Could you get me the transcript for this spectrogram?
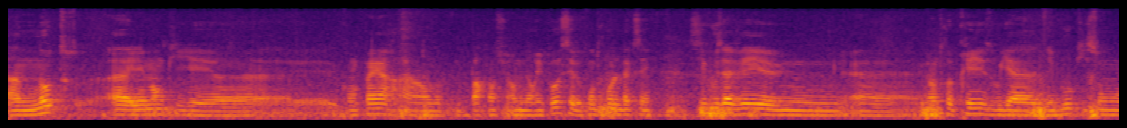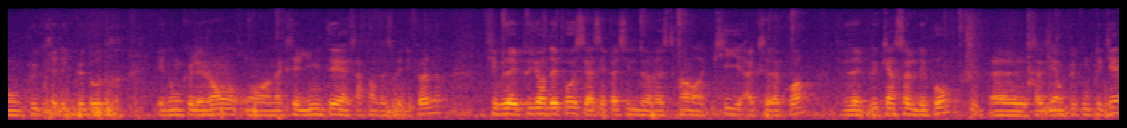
Un autre élément qui est qu'on perd en partant sur un monorepo, c'est le contrôle d'accès. Si vous avez une, une, entreprise où il y a des bouts qui sont plus critiques que d'autres et donc que les gens ont un accès limité à certains aspects du code, si vous avez plusieurs dépôts, c'est assez facile de restreindre qui accède à quoi. Si vous n'avez plus qu'un seul dépôt, euh, ça devient plus compliqué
